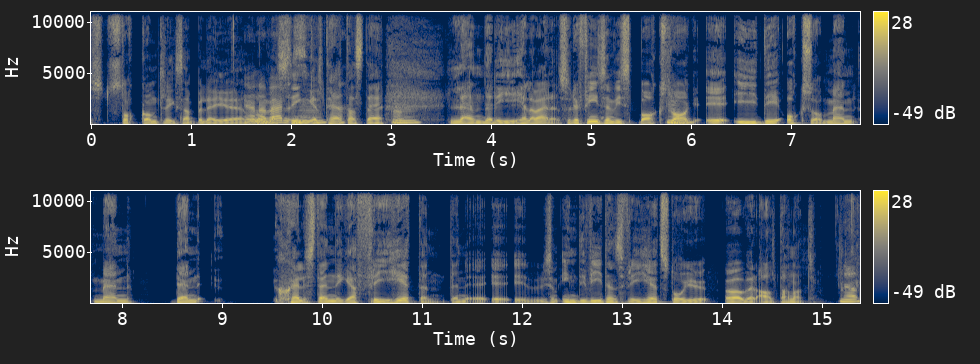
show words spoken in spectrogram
Stockholm till exempel är ju en, av de mest världens. singeltätaste länder i hela världen. Så det finns en viss bakslag eh, i det också men, men den självständiga friheten, den, eh, eh, liksom individens frihet står ju över allt annat. Ja.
